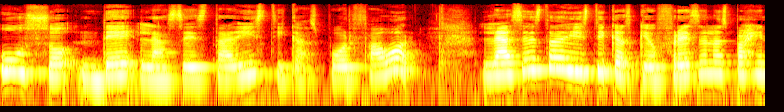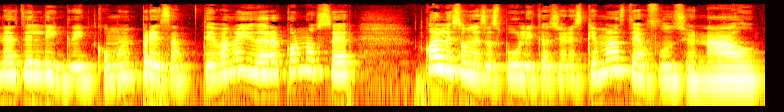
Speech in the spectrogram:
uso de las estadísticas, por favor. Las estadísticas que ofrecen las páginas de LinkedIn como empresa te van a ayudar a conocer cuáles son esas publicaciones que más te han funcionado.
